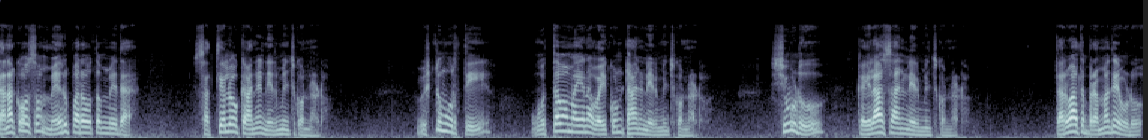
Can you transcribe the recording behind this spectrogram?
తన కోసం మేరుపర్వతం మీద సత్యలోకాన్ని నిర్మించుకున్నాడు. విష్ణుమూర్తి ఉత్తమమైన వైకుంఠాన్ని నిర్మించుకున్నాడు. శివుడు కైలాసాన్ని నిర్మించుకున్నాడు. తర్వాత బ్రహ్మదేవుడు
